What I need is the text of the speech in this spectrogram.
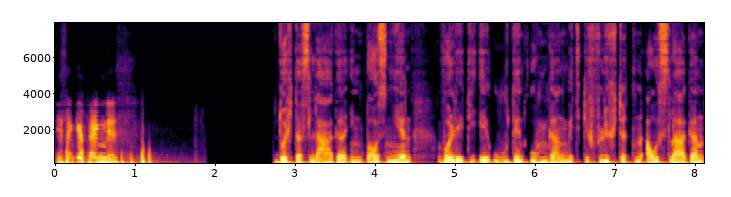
ist ein Gefängnis. Durch das Lager in Bosnien wolle die EU den Umgang mit Geflüchteten auslagern,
